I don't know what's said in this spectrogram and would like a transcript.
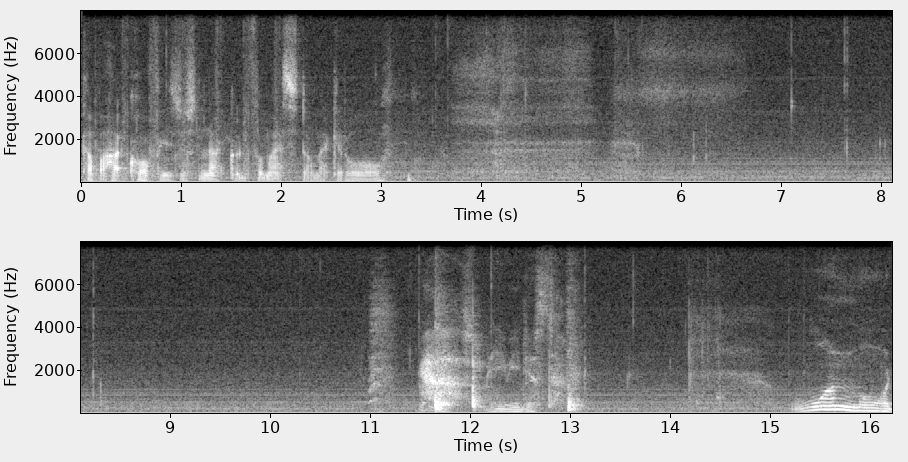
cup of hot coffee is just not good for my stomach at all. So Maybe just one more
